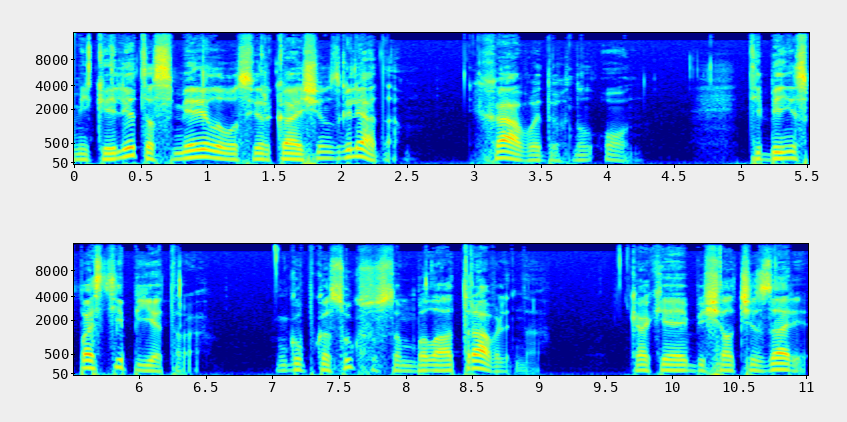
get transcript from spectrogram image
Микелета смерил его сверкающим взглядом. «Ха!» – выдохнул он. «Тебе не спасти Пьетро. Губка с уксусом была отравлена. Как я и обещал Чезаре,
